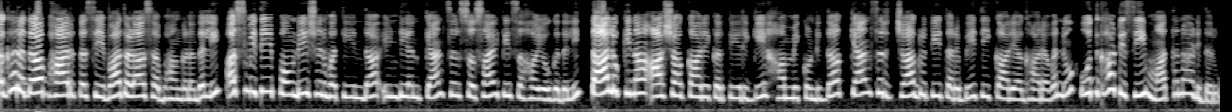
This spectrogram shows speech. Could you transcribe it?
ನಗರದ ಭಾರತ ಸೇವಾದಳ ಸಭಾಂಗಣದಲ್ಲಿ ಅಸ್ಮಿತೆ ಫೌಂಡೇಶನ್ ವತಿಯಿಂದ ಇಂಡಿಯನ್ ಕ್ಯಾನ್ಸರ್ ಸೊಸೈಟಿ ಸಹಯೋಗದಲ್ಲಿ ತಾಲೂಕಿನ ಆಶಾ ಕಾರ್ಯಕರ್ತೆಯರಿಗೆ ಹಮ್ಮಿಕೊಂಡಿದ್ದ ಕ್ಯಾನ್ಸರ್ ಜಾಗೃತಿ ತರಬೇತಿ ಕಾರ್ಯಾಗಾರವನ್ನು ಉದ್ಘಾಟಿಸಿ ಮಾತನಾಡಿದರು.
